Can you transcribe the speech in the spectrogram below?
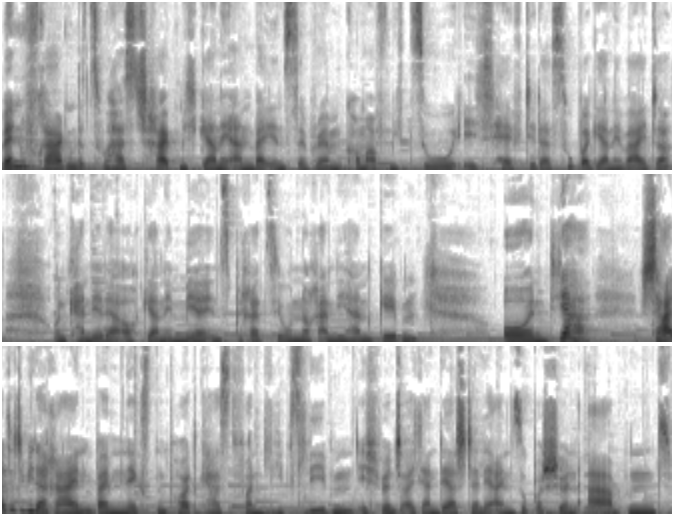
Wenn du Fragen dazu hast, schreib mich gerne an bei Instagram, komm auf mich zu. Ich helfe dir da super gerne weiter und kann dir da auch gerne mehr Inspiration noch an die Hand geben. Und ja, Schaltet wieder rein beim nächsten Podcast von Liebs Leben. Ich wünsche euch an der Stelle einen super schönen Abend.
